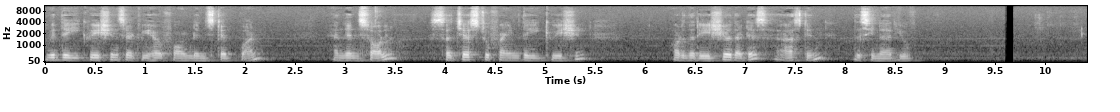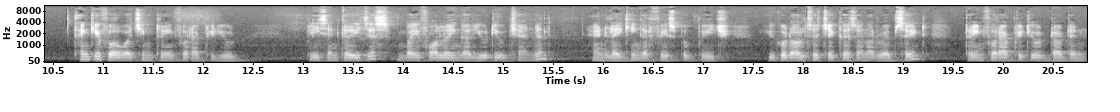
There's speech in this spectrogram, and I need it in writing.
with the equations that we have formed in step 1 and then solve such as to find the equation or the ratio that is asked in the scenario. Thank you for watching Train for Aptitude. Please encourage us by following our YouTube channel and liking our Facebook page. You could also check us on our website trainforaptitude.in.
